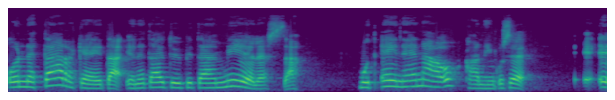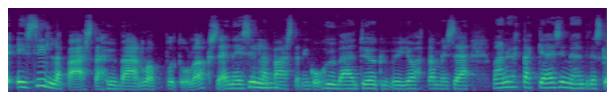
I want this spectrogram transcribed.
on ne tärkeitä ja ne täytyy pitää mielessä, mutta ei ne enää olekaan niinku se, ei, ei sillä päästä hyvään lopputulokseen, ei sillä mm. päästä niinku hyvään työkyvyn johtamiseen, vaan yhtäkkiä esimiehen pitäisi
